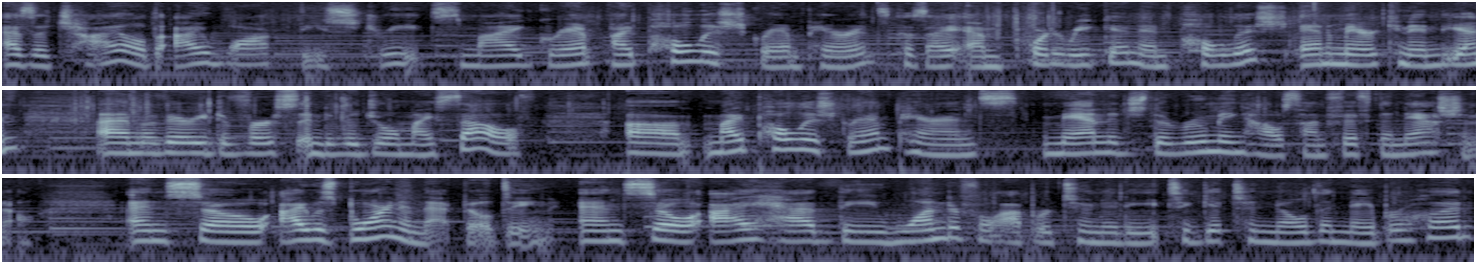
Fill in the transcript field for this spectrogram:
As a child, I walked these streets. My grand, my Polish grandparents, because I am Puerto Rican and Polish and American Indian, I'm a very diverse individual myself. Um, my Polish grandparents managed the rooming house on Fifth and National. And so I was born in that building. And so I had the wonderful opportunity to get to know the neighborhood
